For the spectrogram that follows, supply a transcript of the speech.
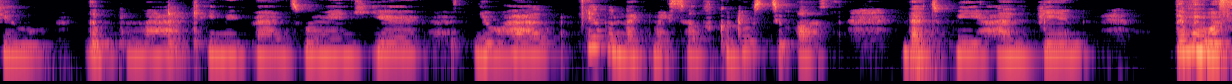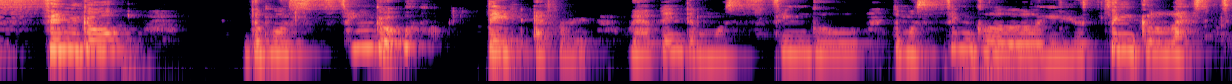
to the black immigrant women here. You have, even like myself, kudos to us that we have been the most single, the most single date ever. We have been the most single, the most single, singlest,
